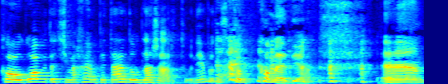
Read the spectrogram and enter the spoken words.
koło głowy to ci machałem petardą dla żartu, nie? Bo to jest kom- komedia. E,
